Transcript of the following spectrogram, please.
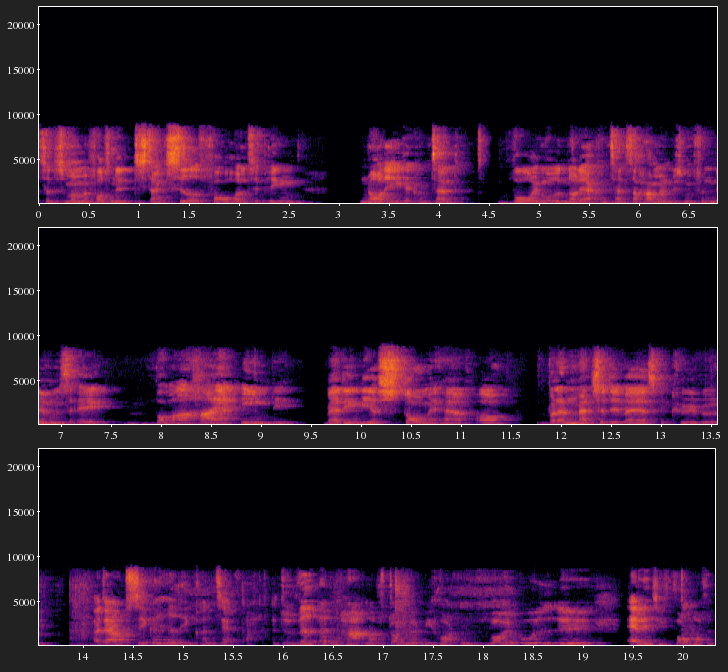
så det er som om man får sådan et distanceret forhold til penge, når det ikke er kontant. Hvorimod, når det er kontant, så har man ligesom en fornemmelse af, hvor meget har jeg egentlig, hvad er det egentlig, jeg står med her, og hvordan matcher det, hvad jeg skal købe. Og der er jo sikkerhed i kontanter. At du ved, hvad du har, når du står med dem i hånden. Hvorimod øh, alle de former for,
